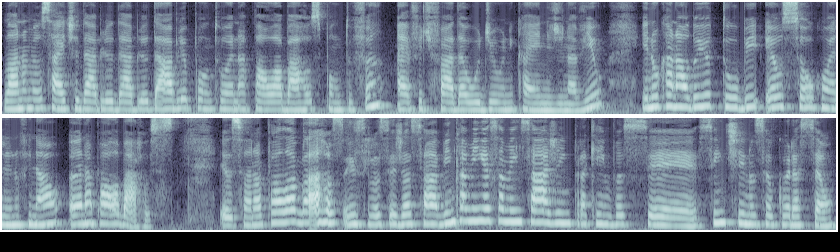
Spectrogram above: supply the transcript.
Lá no meu site, www.anapaulabarros.fan, F de fada, U de única, N de navio. E no canal do YouTube, eu sou com ele no final, Ana Paula Barros. Eu sou Ana Paula Barros, isso você já sabe. Encaminhe essa mensagem para quem você sentir no seu coração,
